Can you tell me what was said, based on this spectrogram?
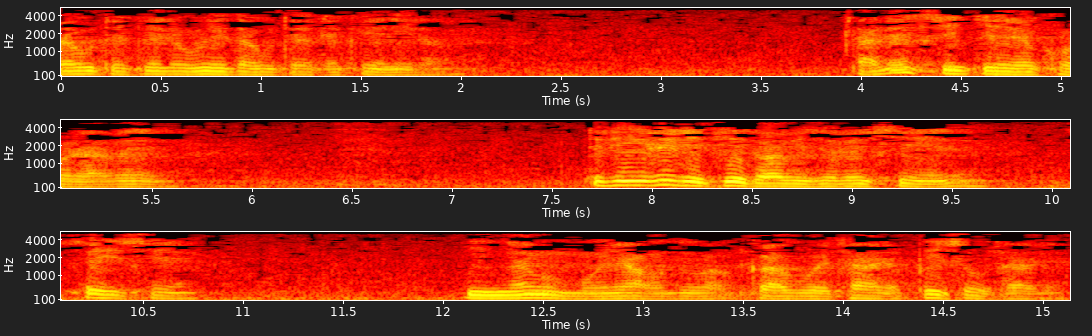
ရဝုတ္တကဲတယ်ဝိသဝုတ္တလည်းကဲနေတာပဲဒါလည်းစိတ်ကြရခေါ်တာပဲတတိလေးတွေဖြစ်သွားပြီဆိုလို့ရှိရင်စိတ်ရှင်ညီငမ်းမှုမရအောင်သူကကာကွယ်ထားတယ်ပိတ်ဆို့ထားတယ်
